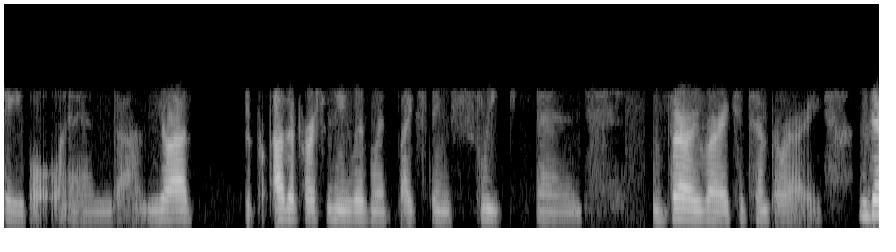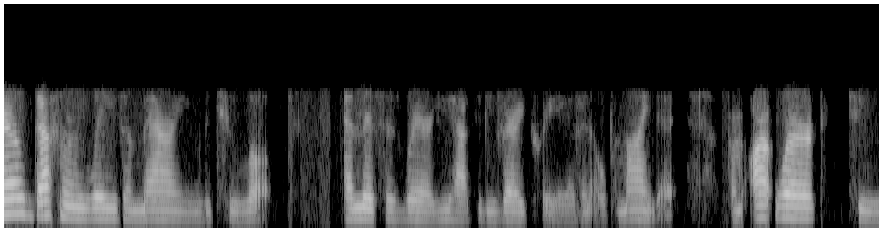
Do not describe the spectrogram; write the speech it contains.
table, and um, your other person who you live with likes things sleek and very, very contemporary. There are definitely ways of marrying the two looks. And this is where you have to be very creative and open minded. From artwork to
